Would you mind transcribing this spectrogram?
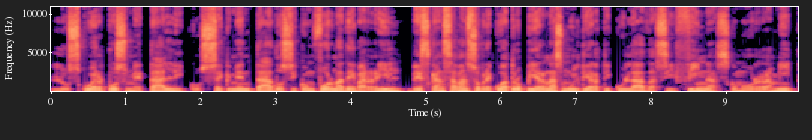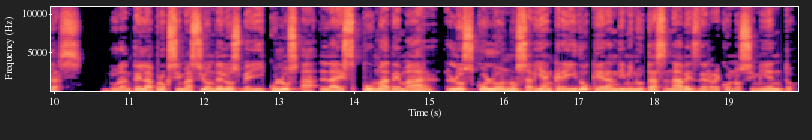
Los cuerpos metálicos, segmentados y con forma de barril, descansaban sobre cuatro piernas multiarticuladas y finas como ramitas. Durante la aproximación de los vehículos a la espuma de mar, los colonos habían creído que eran diminutas naves de reconocimiento,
